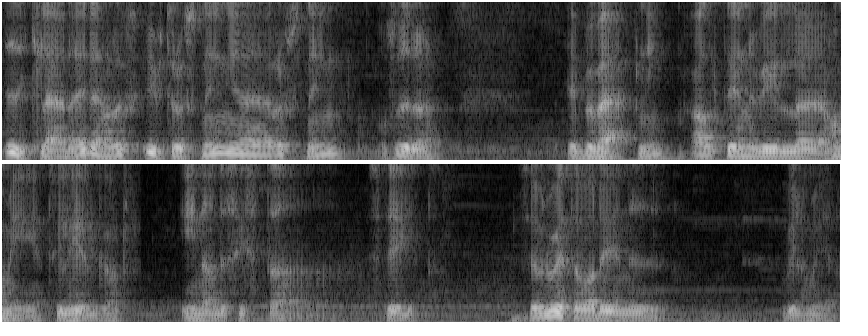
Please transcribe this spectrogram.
ikläda er den utrustning, eh, rustning och så vidare. Er beväpning. Allt det ni vill eh, ha med till Helgard innan det sista steget. Så jag vill veta vad det är ni vill ha med er.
